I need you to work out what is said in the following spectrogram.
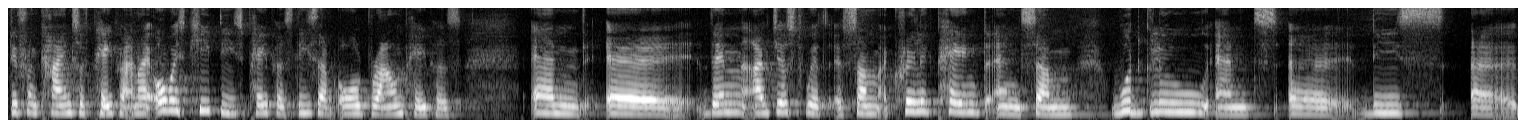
different kinds of paper. And I always keep these papers, these are all brown papers. And uh, then I've just with some acrylic paint and some wood glue and uh, these uh,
